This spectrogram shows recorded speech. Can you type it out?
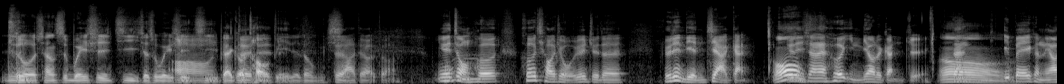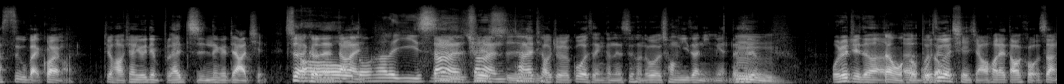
你说像是威士忌就是威士忌，哦不要给我套对对对别的东西。对啊，对啊，对啊，因为这种喝、喝调酒，我就觉得有点廉价感，哦有点像在喝饮料的感觉。哦但一杯可能要四五百块嘛，就好像有点不太值那个价钱。虽然可能当然、哦懂他的意思，当然当然，他在调酒的过程可能是很多的创意在里面，但是嗯，我就觉得，但我喝不懂呃我这个钱想要花在刀口上。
